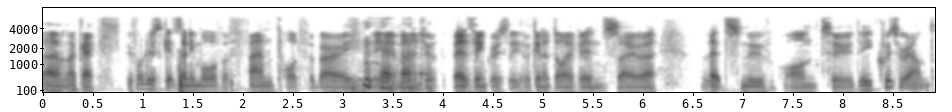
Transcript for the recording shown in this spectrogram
Um, okay, before this gets any more of a fan pod for Barry, the uh, manager of the Bears and Grizzlies, we're going to dive in. So uh, let's move on to the quiz round.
